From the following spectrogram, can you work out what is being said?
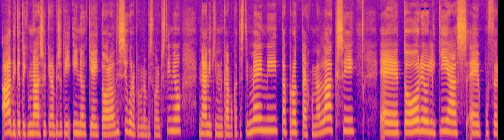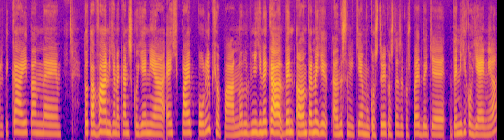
άντε και το γυμνάσιο και να πεις ότι είναι OK τώρα. Δηλαδή, σίγουρα πρέπει να μπει στο πανεπιστήμιο, να είναι κοινωνικά αποκατεστημένη, τα πρότυπα έχουν αλλάξει. Ε, το όριο ηλικίας ε, που θεωρητικά ήταν ε, το ταβάνι για να κάνεις οικογένεια έχει πάει πολύ πιο πάνω. Δηλαδή, μια γυναίκα, δεν, αν πέρναγε, αν ήταν στην ηλικία μου 23, 24, 25 και δεν είχε οικογένεια,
